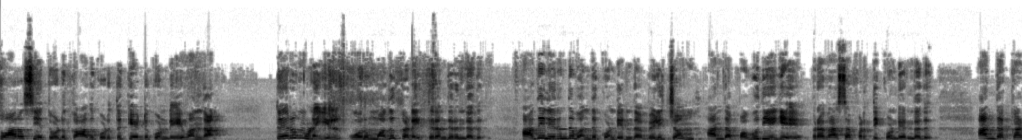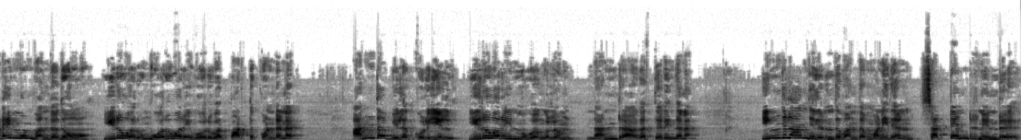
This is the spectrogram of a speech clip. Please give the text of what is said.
சுவாரஸ்யத்தோடு காது கொடுத்து கேட்டுக்கொண்டே வந்தான். தெருமுனையில் ஒரு மதுக்கடை திறந்திருந்தது. அதிலிருந்து வந்து கொண்டிருந்த வெளிச்சம் அந்த பகுதியையே பிரகாசப்படுத்தி கொண்டிருந்தது. அந்த கடை முன் வந்ததும் இருவரும் ஒருவரை ஒருவர் பார்த்து கொண்டனர். அந்த விளக்கொலியில் இருவரின் முகங்களும் நன்றாக தெரிந்தன. இங்கிலாந்திலிருந்து வந்த மனிதன் சட்டென்று நின்று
